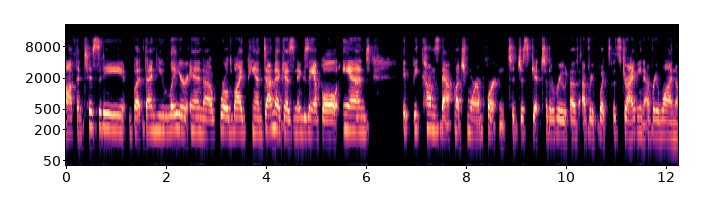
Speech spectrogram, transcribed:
authenticity. But then you layer in a worldwide pandemic as an example, and it becomes that much more important to just get to the root of every what's driving everyone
